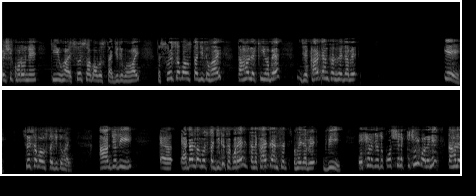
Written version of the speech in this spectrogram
বেশি ক্ষরণে কি হয় শৈশব অবস্থায় যদি হয় তা শৈশব অবস্থায় যদি হয়, তাহলে কি হবে? যে কারেক্ট অ্যান্সার হয়ে যাবে এ শৈশব অবস্থায় যদি হয়। আর যদি অ্যাডাল্ট অবস্থায় জিজ্ঞাসা করে, তাহলে কারেক্ট অ্যান্সার হয়ে যাবে বি এখানে যেহেতু কোশ্চেনে কিছুই বলেনি, তাহলে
